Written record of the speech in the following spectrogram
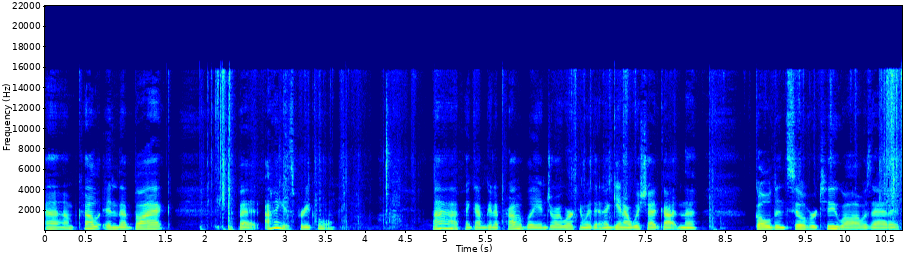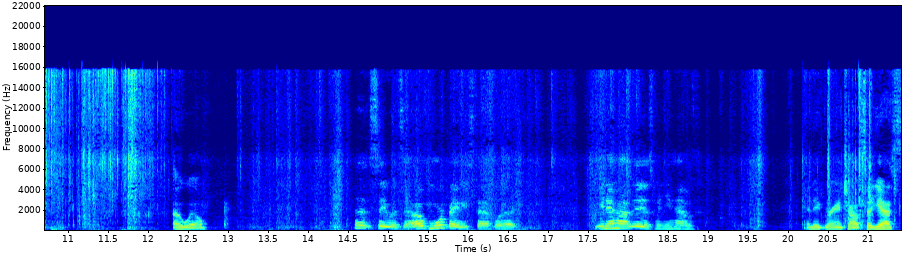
um, color in the black, but I think it's pretty cool. I think I'm going to probably enjoy working with it. And again, I wish I'd gotten the gold and silver too while I was at it. Oh well. Let's see what's Oh, more baby stuff. Look. You know how it is when you have a new grandchild. So yes,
